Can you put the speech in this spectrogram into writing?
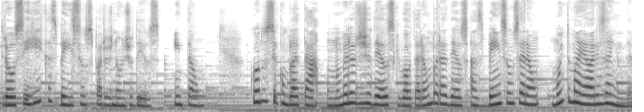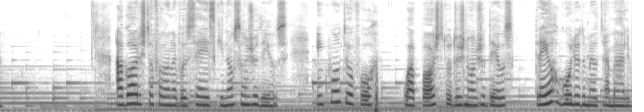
trouxe ricas bênçãos para os não-judeus. Então, quando se completar o número de judeus que voltarão para Deus, as bênçãos serão muito maiores ainda. Agora estou falando a vocês que não são judeus. Enquanto eu for o apóstolo dos não-judeus, terei orgulho do meu trabalho.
